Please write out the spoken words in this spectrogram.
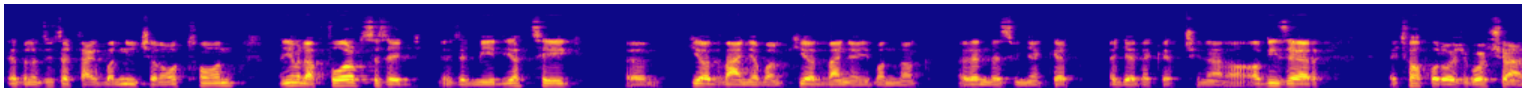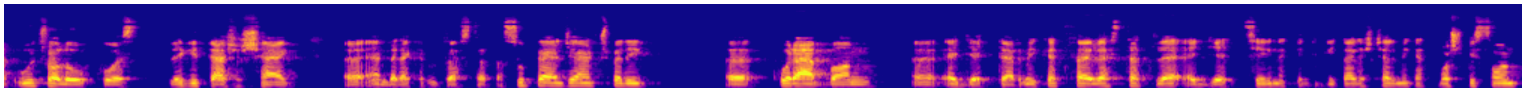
ebben az üzletágban nincsen otthon. Nyilván a Forbes, ez egy, ez egy médiacég, kiadványa van, kiadványai vannak, rendezvényeket, egyedeket csinál. A Vizer egy faporos, bocsánat, ultra low cost, légitársaság, embereket utaztat. A Supercharge pedig korábban egy-egy terméket fejlesztett le, egy-egy cégnek, egy digitális terméket, most viszont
